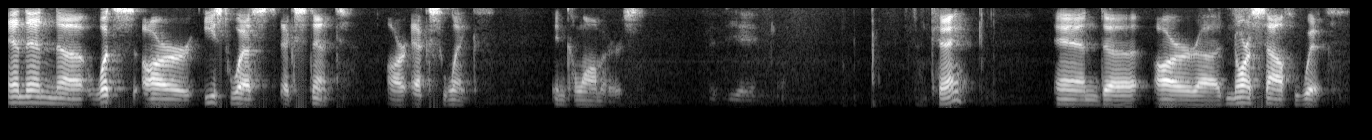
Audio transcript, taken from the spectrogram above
and then uh, what's our east-west extent, our x length in kilometers? Fifty-eight. Okay, and uh, our uh, north-south width.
